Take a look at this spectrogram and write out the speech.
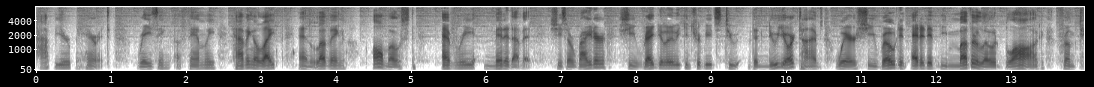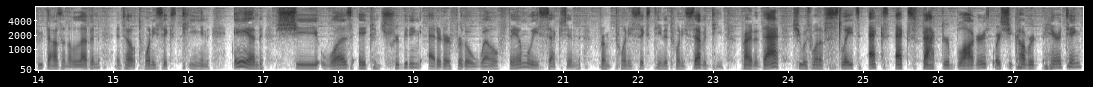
Happier Parent Raising a Family, Having a Life, and Loving Almost Every Minute of It. She's a writer. She regularly contributes to the New York Times, where she wrote and edited the Motherlode blog from 2011 until 2016. And she was a contributing editor for the Well Family section from 2016 to 2017. Prior to that, she was one of Slate's XX Factor bloggers, where she covered parenting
